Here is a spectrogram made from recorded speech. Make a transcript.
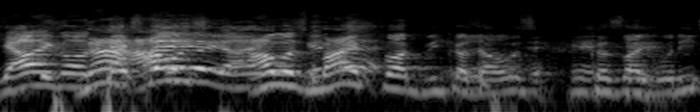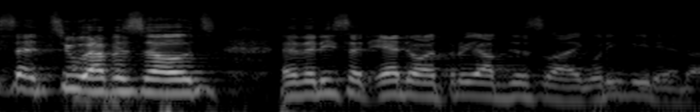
y'all ain't gonna catch that." was, yo, y'all I was get mind fucked because I was because like when he said two episodes and then he said Andor three, I'm just like, what do you mean Andor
